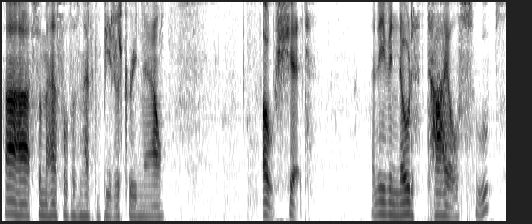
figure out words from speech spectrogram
Haha, some asshole doesn't have a computer screen now. Oh shit. I didn't even notice the tiles. Oops.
